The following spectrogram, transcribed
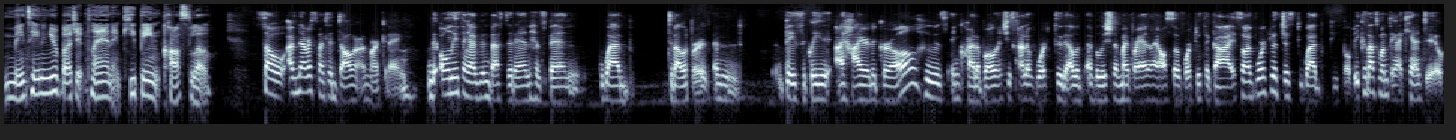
maintaining your budget plan and keeping costs low? So I've never spent a dollar on marketing. The only thing I've invested in has been web developers and basically I hired a girl who's incredible and she's kind of worked through the evolution of my brand. And I also have worked with a guy. So I've worked with just web people because that's one thing I can't do.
